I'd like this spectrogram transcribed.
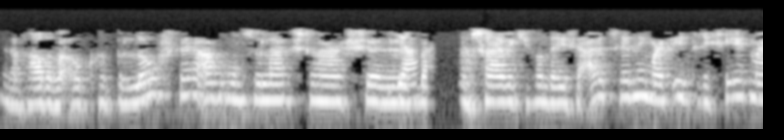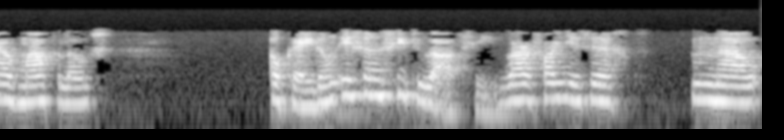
en dat hadden we ook beloofd hè, aan onze luisteraars uh, ja. bij het omschrijving van deze uitzending. Maar het intrigeert mij ook mateloos. Oké, okay, dan is er een situatie waarvan je zegt, nou,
